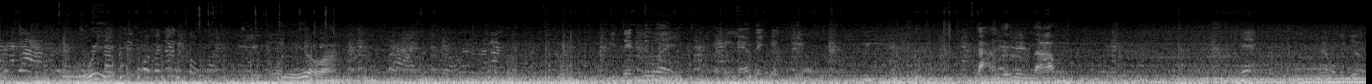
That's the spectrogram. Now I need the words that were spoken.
เป็นยาโอ้ยคนมานั่งตกอะมีเหรอวะ มีเต็นท์ด้วยเป็นแล้วเต็นท์เขียวๆกลางจะริมน้ำเนี่ยแม่งมันเยอะ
